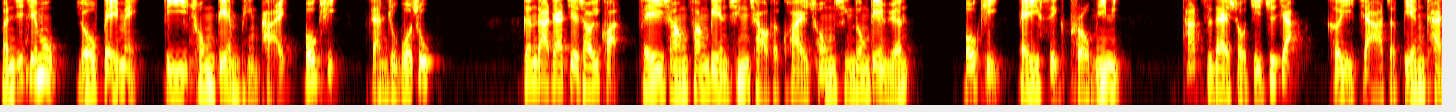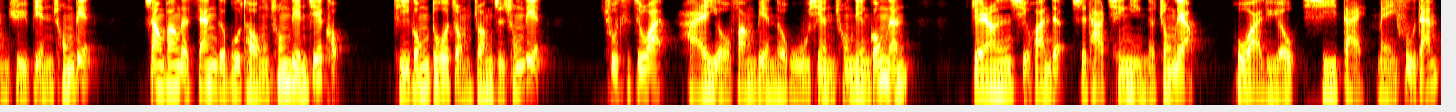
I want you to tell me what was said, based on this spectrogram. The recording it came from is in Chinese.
本期节目由北美第一充电品牌 Oki 赞助播出，跟大家介绍一款非常方便轻巧的快充行动电源 Oki Basic Pro Mini。它自带手机支架，可以架着边看剧边充电。上方的三个不同充电接口提供多种装置充电。除此之外，还有方便的无线充电功能。最让人喜欢的是它轻盈的重量，户外旅游携带没负担。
